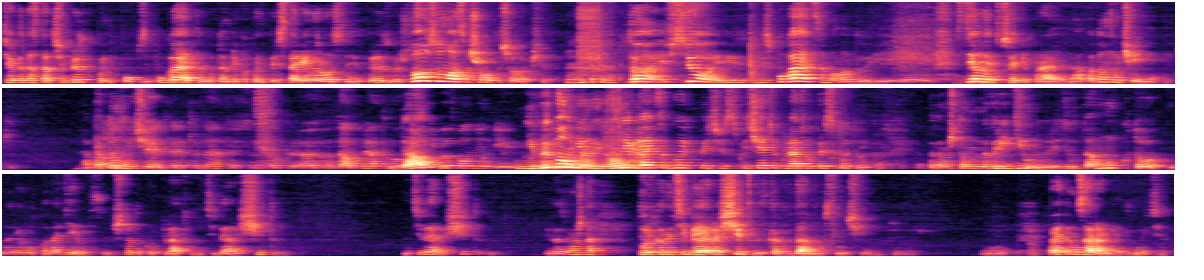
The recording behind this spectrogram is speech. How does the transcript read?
Человека достаточно придет какой-нибудь поп, запугает его, там, или какой-нибудь престарелый родственник придет и говорит, что с ума сошел, ты что вообще? Ну, да, и все, и испугается молодой, и сделает все неправильно, а потом мучения такие. А потом он отвечает за это, да? То есть он дал, э, дал клятву, дал, не выполнил, и не выполнил, и он является будет с печатью клятвы преступника, потому что он навредил, навредил тому, кто на него понадеялся. Ведь что такое клятва? На тебя рассчитывают, на тебя рассчитывают. И, возможно, только на тебя и рассчитывают, как в данном случае, например. Поэтому заранее думайте.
